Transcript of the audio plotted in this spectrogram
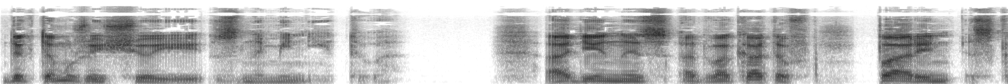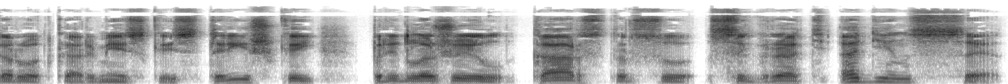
да к тому же еще и знаменитого. Один из адвокатов, парень с короткой армейской стрижкой, предложил Карстерсу сыграть один сет.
